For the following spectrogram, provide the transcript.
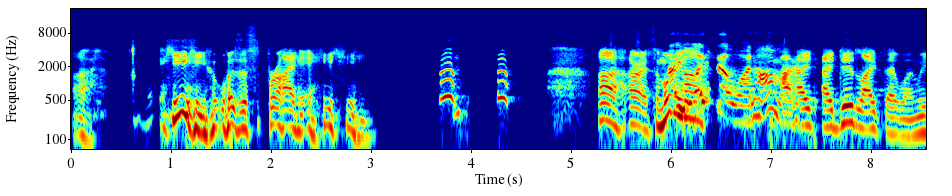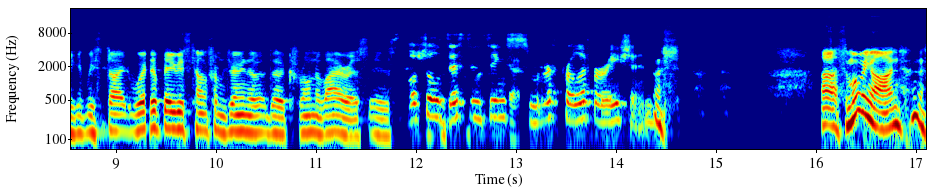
Ah, he was a spry he. Ah, all right, so I moving on. like that one, huh, Mark? I, I I did like that one. We we start where do babies come from during the, the coronavirus is Social distancing, Smurf proliferation. uh, so moving on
